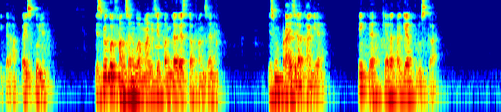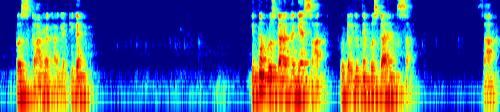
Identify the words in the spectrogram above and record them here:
ठीक है? आपका स्कूल है। इसमें कोई फ़ंक्शन हुआ, मान लीजिए पंद्रह अगस्त का फ़ंक्शन है। इसमें प्राइज रखा गया है, ठीक है? क्या रखा गया? पुरस्कार। पुरस्कार रखा गया, ठीक है? कितना पुरस्कार रखा गया? सात। टोटल कितने पुरस्कार हैं? सात। सात।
